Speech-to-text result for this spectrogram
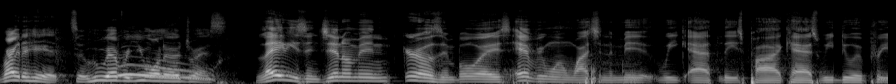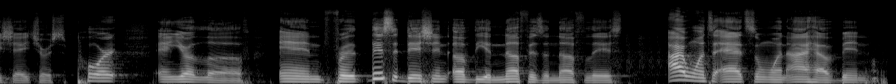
right ahead to whoever you want to address. Ladies and gentlemen, girls and boys, everyone watching the Midweek Athletes podcast, we do appreciate your support and your love. And for this edition of the Enough is Enough list, I want to add someone I have been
